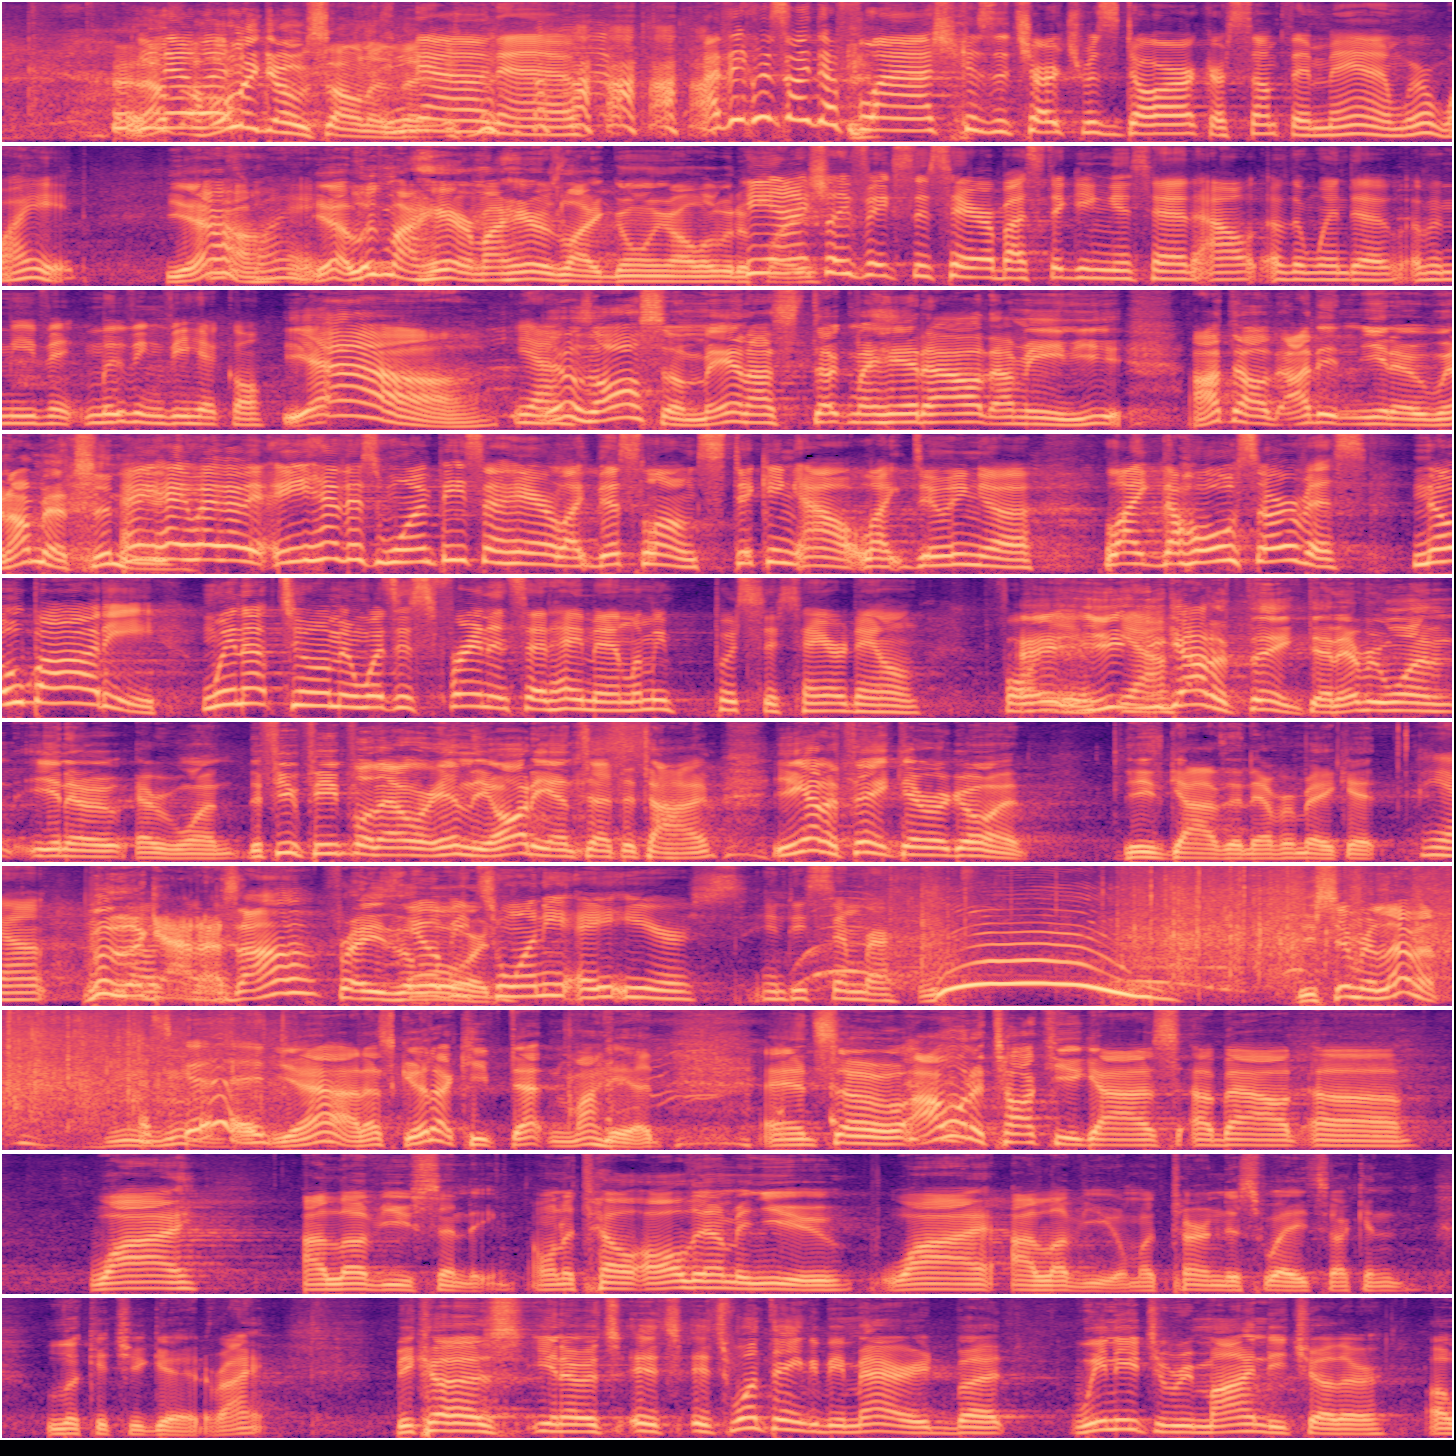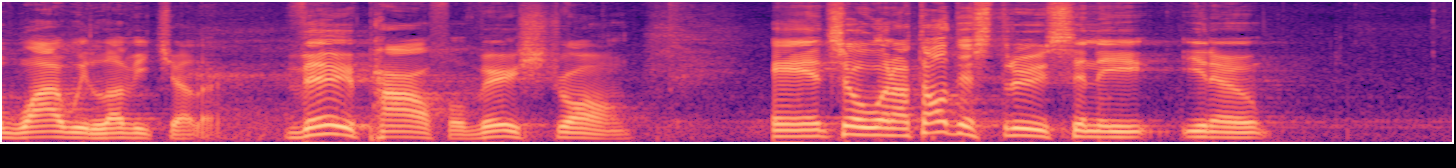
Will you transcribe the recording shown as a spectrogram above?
You That's know the what? Holy Ghost on us. No, no. I think it was like the flash because the church was dark or something. Man, we're white. Yeah, yeah. Look, my hair. My hair is like going all over the he place. He actually fixed his hair by sticking his head out of the window of a moving vehicle. Yeah, yeah. It was awesome, man. I stuck my head out. I mean, I thought I didn't. You know, when I met Cindy. Hey, hey, wait, wait, wait. And he had this one piece of hair like this long, sticking out, like doing a like the whole service. Nobody went up to him and was his friend and said, "Hey, man, let me push this hair down." For hey, you. You, yeah. you got to think that everyone, you know, everyone, the few people that were in the audience at the time, you got to think they were going, these guys will never make it. Yeah. But look okay. at us, huh? Praise the It'll Lord. It'll be 28 years in December. Woo! December 11th. That's mm-hmm. good. Yeah, that's good. I keep that in my head. and so I want to talk to you guys about uh, why I love you, Cindy. I want to tell all them and you why I love you. I'm going to turn this way so I can look at you good, right? Because, you know, it's, it's, it's one thing to be married, but we need to remind each other of why we love each other. Very powerful, very strong. And so when I thought this through, Cindy, you know,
